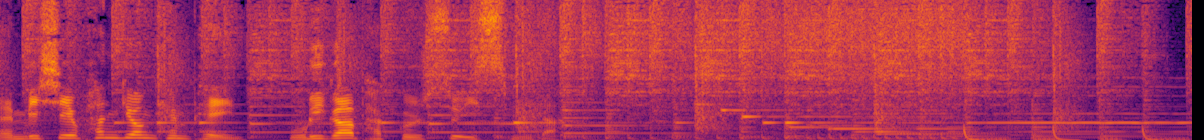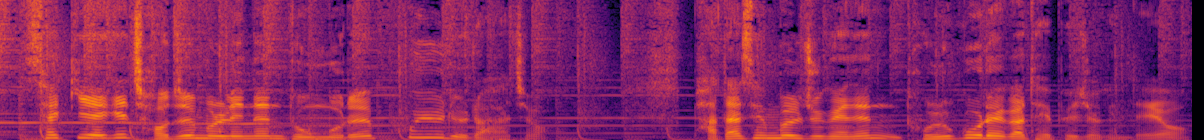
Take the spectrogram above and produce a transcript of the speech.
MBC 환경 캠페인 우리가 바꿀 수 있습니다. 새끼에게 젖을 물리는 동물을 포유류라 하죠. 바다 생물 중에는 돌고래가 대표적인데요.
